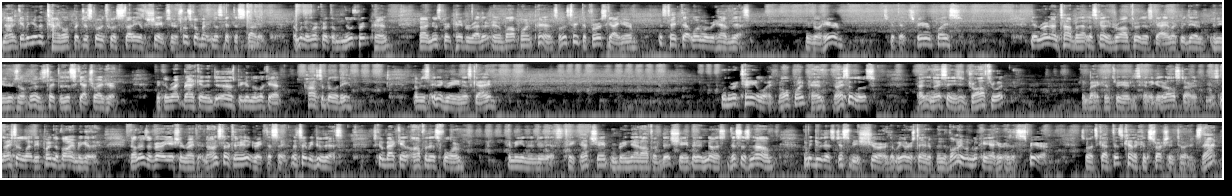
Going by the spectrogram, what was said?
not giving it a title, but just going through a study of shapes here. So let's go back and let's get this started. I'm going to work with a newsprint pen, uh, newsprint paper rather, and a ballpoint pen. So let's take the first guy here. Let's take that one where we have this. We go here, Let's get that sphere in place. And right on top of that, let's kind of draw through this guy like we did in the original. We're going to take this sketch right here. We can right back in and just begin to look at possibility of just integrating this guy with a rectanguloid ballpoint pen, nice and loose, nice and easy. Draw through it. Come back in through here, just kind of get it all started. Just nice and lightly putting the volume together. Now there's a variation right there. Now let's start to integrate this thing. Let's say we do this. Let's come back in off of this form and begin to do this. Take that shape and bring that off of this shape. And then notice, this is now, let me do this just to be sure that we understand it. And the volume I'm looking at here is a sphere. So it's got this kind of construction to it. It's that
